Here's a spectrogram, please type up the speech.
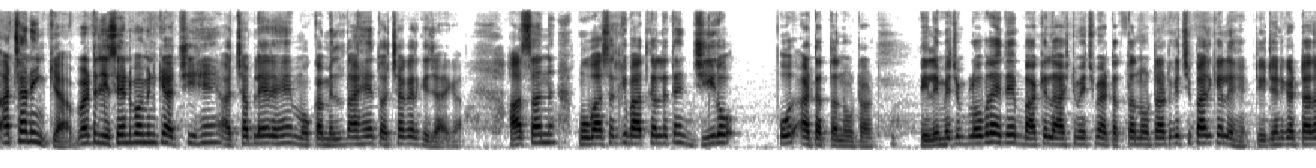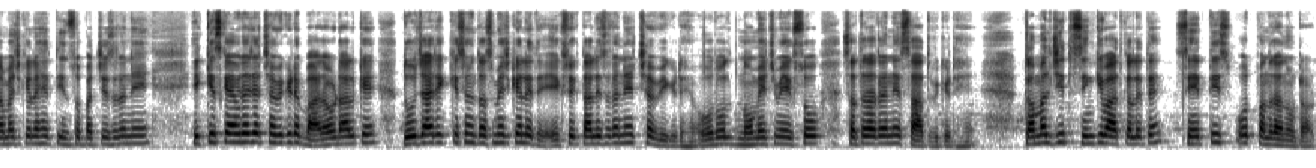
अच्छा नहीं किया बट रिसेंट फॉर्म इनकी अच्छी है अच्छा प्लेयर है, मौका मिलता है तो अच्छा करके जाएगा। हसन मुबासर की बात कर लेते हैं, ज़ीरो और अठहत्तर नोट आउट। पहले मैच में फ्लॉप रहे थे। बाकी लास्ट मैच में अठहत्तर नोट आउट के चिपार खेले हैं। टी ट्वेंटी के अट्ठारह मैच खेले हैं, तीन सौ पच्चीस रन है। इक्कीस का एवरेज है अच्छा विकेट है, बारह और डाल के। दो हज़ार इक्कीस में दस मैच खेले थे, एक सौ इकतालीस रन है छः विकेट हैं। ओवरऑल नौ मैच में एक सौ सत्रह रन है, सात विकेट हैं। कमलजीत सिंह की बात कर लेते हैं, सैंतीस और पंद्रह नोट आउट।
